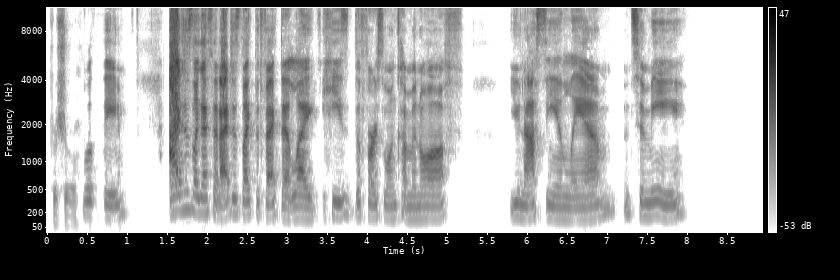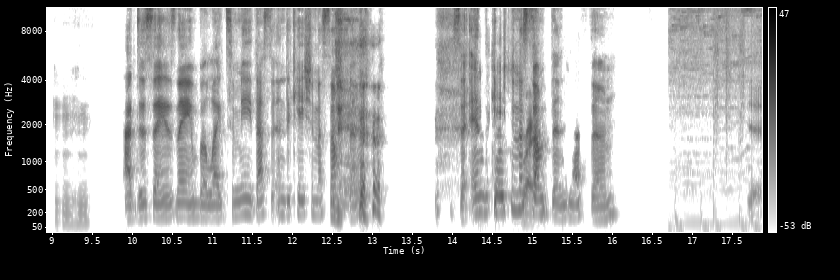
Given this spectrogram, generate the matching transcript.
For sure. We'll see. I just like I said, I just like the fact that like he's the first one coming off. You're not seeing Lamb. And to me, mm-hmm. I did say his name, but like to me, that's an indication of something. it's an indication of right. something, Justin. yeah,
